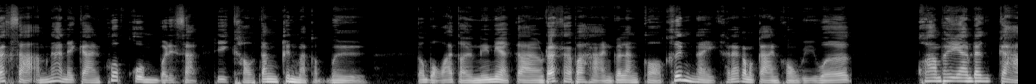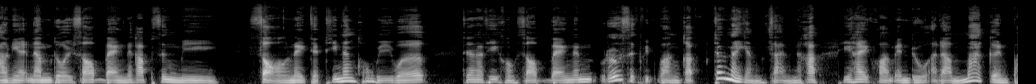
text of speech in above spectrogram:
รักษาอำนาจในการควบคุมบริษัทที่เขาตั้งขึ้นมากับมือ ต้องบอกว่าตอนนี้เนี่ยการรัฐประหารกำลังก่อขึ้นในคณะกรรมการของ WeWork ความพยายามดังกล่าวเนี่ยนำโดย SoftBank นะครับซึ่งมี 2 ใน 7 ที่นั่งของ WeWork เจ้าหน้าที่ของ SoftBank นั้นรู้สึกผิดหวังกับเจ้านายอย่างซันนะครับที่ให้ความเอ็นดูอดัมมากเกินไป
